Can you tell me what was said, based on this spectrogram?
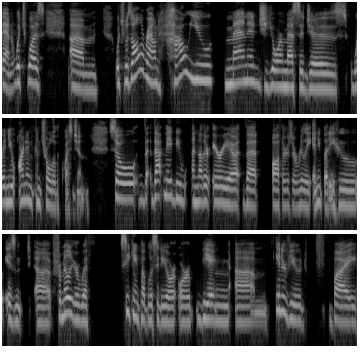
then, which was, um, which was all around how you manage your messages when you aren't in control of the question. So th- that may be another area that authors or really anybody who isn't uh, familiar with seeking publicity or, or being um, interviewed by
